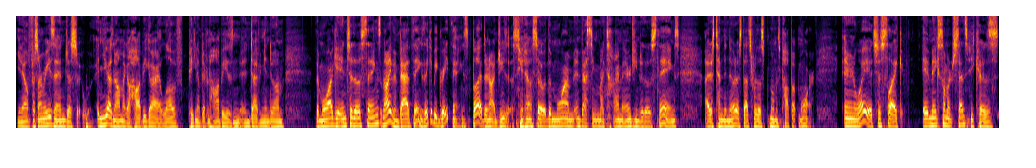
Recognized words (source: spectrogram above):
You know, for some reason, just, and you guys know I'm like a hobby guy. I love picking up different hobbies and, and diving into them the more I get into those things, not even bad things, they could be great things, but they're not Jesus, you know? So the more I'm investing my time and energy into those things, I just tend to notice that's where those moments pop up more. And in a way, it's just like, it makes so much sense because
